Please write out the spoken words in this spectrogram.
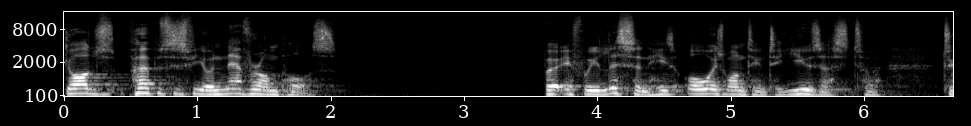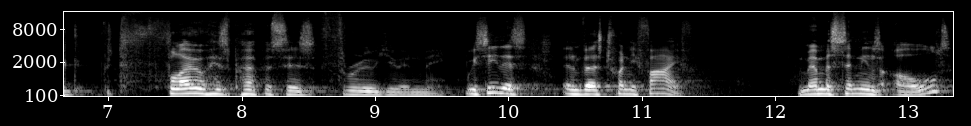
God's purposes for you are never on pause. But if we listen, he's always wanting to use us to, to flow his purposes through you and me. We see this in verse 25. Remember, Simeon's old.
